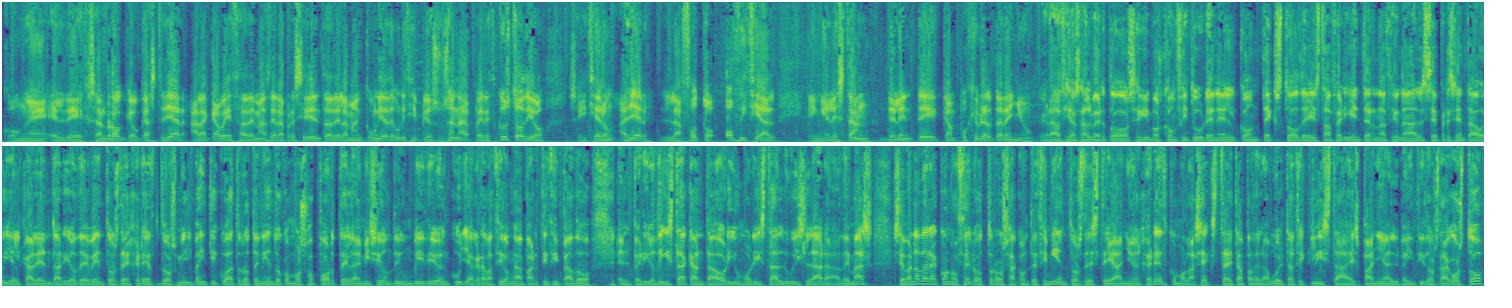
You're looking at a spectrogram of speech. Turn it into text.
con eh, el de San Roque o Castellar a la cabeza, además de la presidenta de la Mancomunidad de Municipios, Susana Pérez Custodio, se hicieron ayer la foto oficial en el stand del ente Campo Gibraltareño. Gracias, Alberto. Seguimos con Fitur en el contexto de esta feria internacional. Se presenta hoy el calendario de eventos de Jerez 2024, teniendo como soporte la emisión de un vídeo en cuya grabación ha participado el periodista, cantaor y humorista Luis Lara. Además, se van a dar a conocer otros acontecimientos de este año en Jerez, como la sexta etapa de la Vuelta Ciclista a España el 22 de agosto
